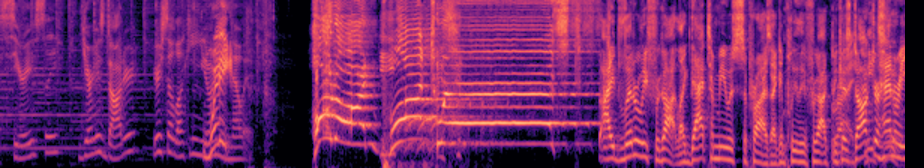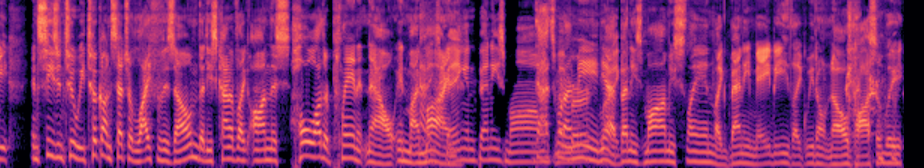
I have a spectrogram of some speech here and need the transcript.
Seriously? You're his daughter? You're so lucky you don't Wait. even know it. Hold on! Plot twist! I literally forgot. Like that to me was a surprise. I completely forgot because Right, Dr. Henry in season two, he took on such a life of his own that he's kind of like on this whole other planet now in my Yeah, he's mind. banging Benny's mom. That's what I remember? mean. Yeah, Benny's mom, he's slaying. Like Benny, maybe. Like we don't know, possibly.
